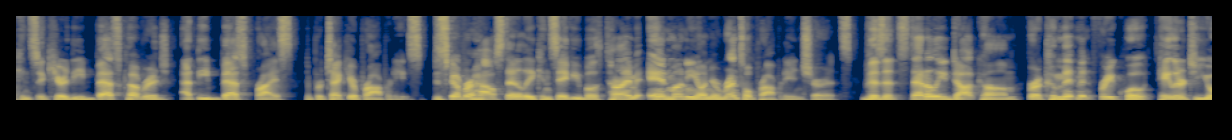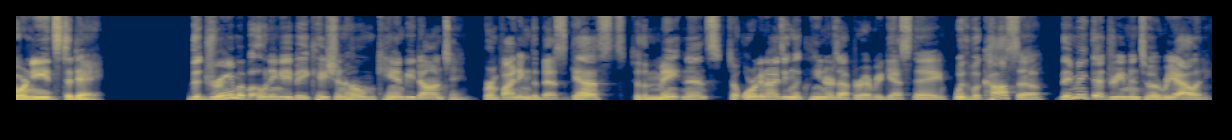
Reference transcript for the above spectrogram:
can secure the best coverage at the best price to protect your properties. Discover how Steadily can save you both time and money on your rental property insurance. Visit steadily.com for a commitment free quote tailored to your needs today. The dream of owning a vacation home can be daunting. From finding the best guests to the maintenance to organizing the cleaners after every guest day, with Vacasa, they make that dream into a reality.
